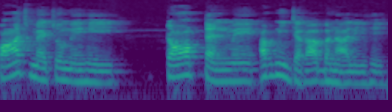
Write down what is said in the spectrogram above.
पाँच मैचों में ही टॉप टेन में अपनी जगह बना ली थी।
